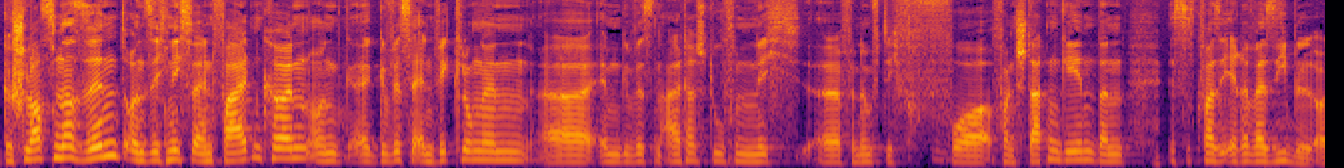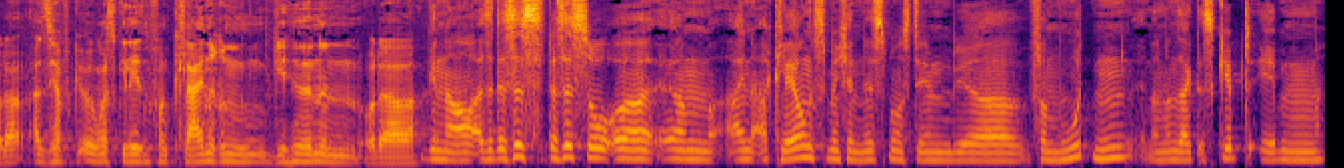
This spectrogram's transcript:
geschlossener sind und sich nicht so entfalten können und äh, gewisse Entwicklungen äh, in gewissen Altersstufen nicht äh, vernünftig vor, vonstatten gehen, dann ist es quasi irreversibel, oder? Also ich habe irgendwas gelesen von kleineren Gehirnen oder Genau, also das ist das ist so äh, ähm, ein Erklärungsmechanismus, den wir vermuten, wenn man sagt, es gibt eben,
